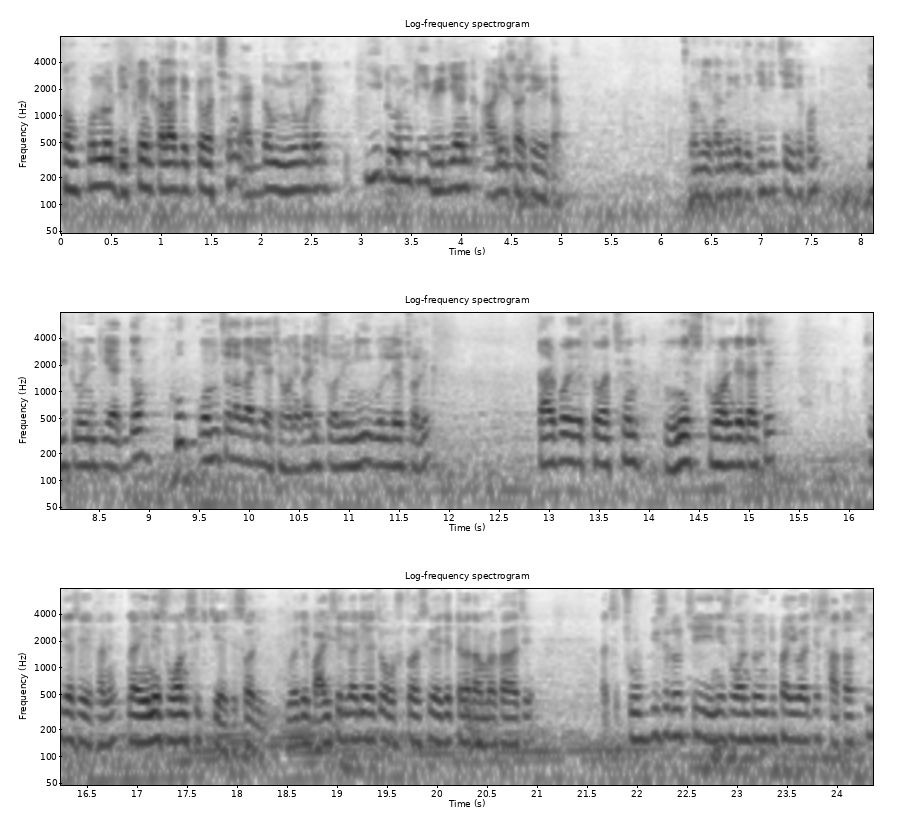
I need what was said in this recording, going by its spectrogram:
সম্পূর্ণ ডিফারেন্ট কালার দেখতে পাচ্ছেন, একদম new model E twenty variant RS আছে এটা। আমি এখান থেকে দেখিয়ে দিচ্ছি, এই দেখুন ই টোয়েন্টি একদম খুব কম চলা গাড়ি আছে মানে গাড়ি চলেনি বললে চলে। তারপরে দেখতে পাচ্ছেন এনএস টু হান্ড্রেড আছে, ঠিক আছে এখানে, না এনএস ওয়ান সিক্সটি আছে সরি দু হাজার বাইশের গাড়ি আছে, অষ্টআশি হাজার টাকা দাম রাখা আছে। আচ্ছা চব্বিশের হচ্ছে এনএস ওয়ান টোয়েন্টি ফাইভ আছে, সাতাশি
